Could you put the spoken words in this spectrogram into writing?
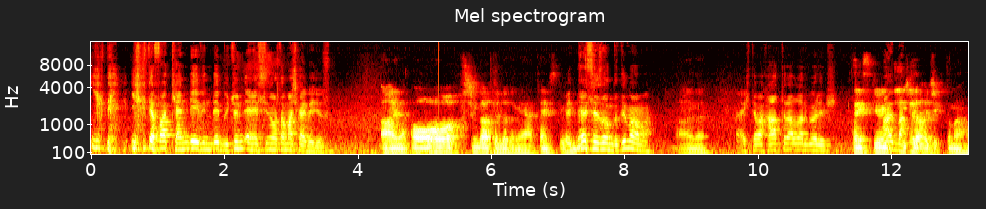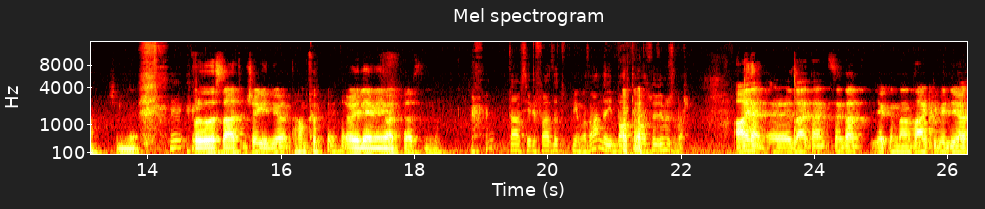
ilk de, ilk defa kendi evinde bütün NFC'nin orta maç kaybediyorsun. Aynen. Oo şimdi hatırladım ya Thanksgiving. Ne sezondu değil mi ama? Aynen. Ya İşte bak hatıralar böyle bir şey. Thanksgiving Abi bak- de acıktım ha. Şimdi burada da saat 3'e geliyor. Tam öğle yemeği vakti aslında. Tamam seni fazla tutmayayım o zaman da bir Baltimore sözümüz var. Aynen. e, zaten Sedat yakından takip ediyor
